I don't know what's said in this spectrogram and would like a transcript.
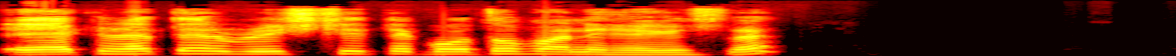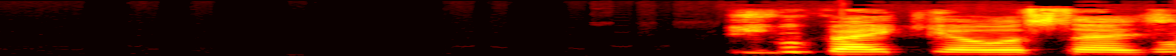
এক রাতের বৃষ্টিতে কত পানি হয়ে গেছে না? শুকায় কি অবস্থা হয়েছে?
